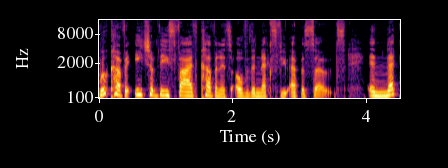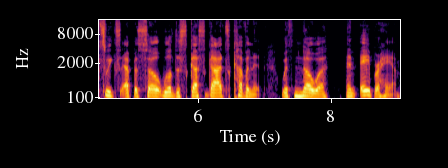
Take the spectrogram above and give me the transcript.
We'll cover each of these five covenants over the next few episodes. In next week's episode, we'll discuss God's covenant with Noah and Abraham.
